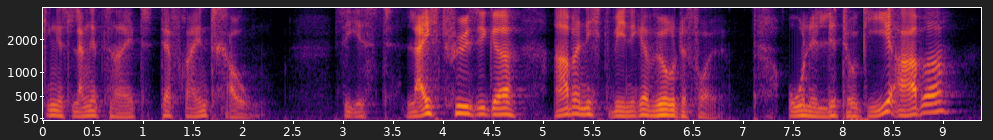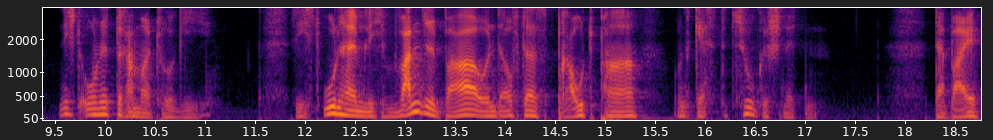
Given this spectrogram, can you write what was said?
ging es lange Zeit der freien Trauung. Sie ist leichtfüßiger, aber nicht weniger würdevoll. Ohne Liturgie, aber nicht ohne Dramaturgie. Sie ist unheimlich wandelbar und auf das Brautpaar und Gäste zugeschnitten. Dabei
